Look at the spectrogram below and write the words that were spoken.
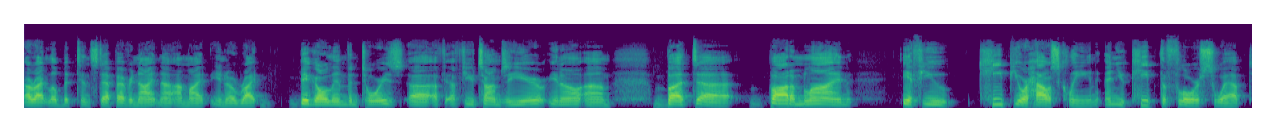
I write a little bit ten step every night, and I, I might you know write big old inventories uh, a, f- a few times a year. You know, um, but uh, bottom line, if you keep your house clean and you keep the floor swept,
